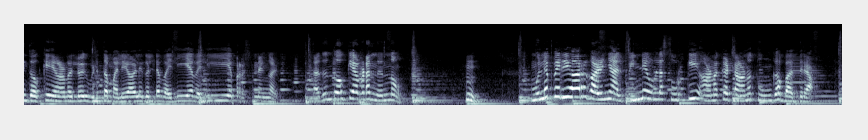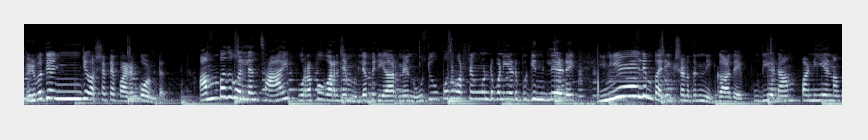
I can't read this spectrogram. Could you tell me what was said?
ഇതൊക്കെയാണല്ലോ ഇവിടുത്തെ മലയാളികളുടെ വലിയ വലിയ പ്രശ്നങ്ങൾ. അതും നോക്കി അവിടെ നിന്നോ? മുല്ലപ്പെരിയാർ കഴിഞ്ഞാൽ പിന്നെയുള്ള സുർക്കി അണക്കെട്ടാണ് തുങ്കഭദ്ര എഴുപത്തിയഞ്ച് വർഷത്തെ പഴക്കമുണ്ട്. അമ്പത് കൊല്ലം സായി പുറപ്പ് പറഞ്ഞ മുല്ലപ്പെരിയാറിനെ നൂറ്റി മുപ്പത് വർഷം കൊണ്ട് പണിയെടുപ്പിക്കുന്നില്ലേടെ? ഇനിയേലും പരീക്ഷണത്തിന് നിൽക്കാതെ പുതിയ ഡാം പണിയണം.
